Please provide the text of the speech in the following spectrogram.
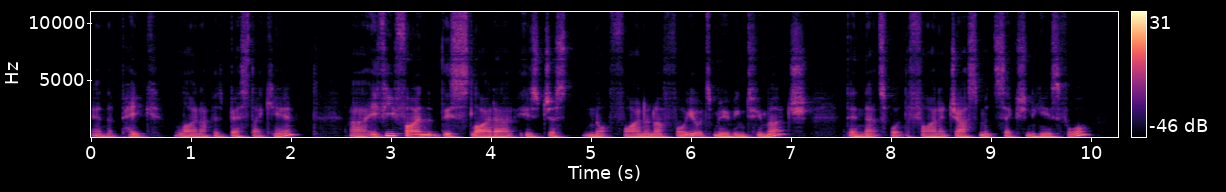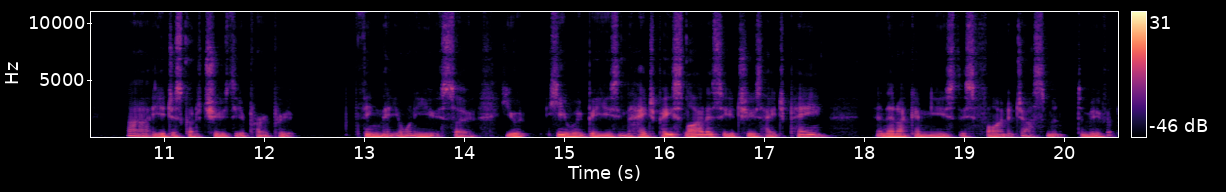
and the peak line up as best I can. Uh, if you find that this slider is just not fine enough for you, it's moving too much, then that's what the fine adjustment section here is for. Uh, you just got to choose the appropriate thing that you want to use. So you here would be using the HP slider, so you choose HP, and then I can use this fine adjustment to move it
